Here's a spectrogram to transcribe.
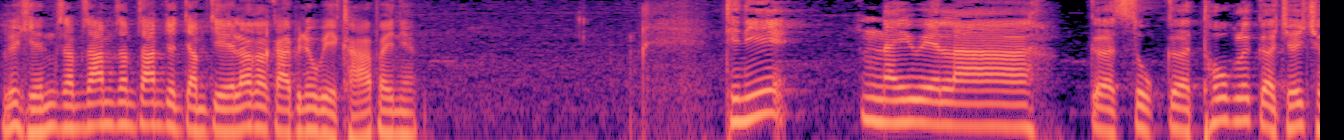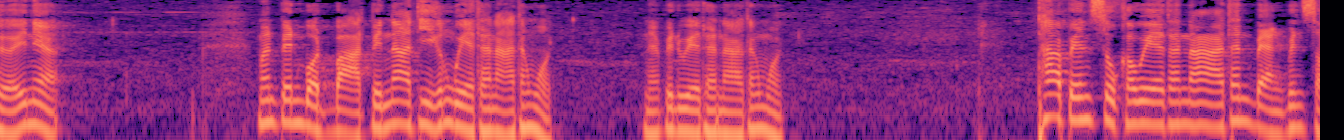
หรือเห็นซ้ำๆซ้ำๆจนจำเจ แล้วก็กลายเป็นอุเบกขาไปเนี่ย ทีนี้ในเวลาเกิดสุขเกิดทุกข์หรือเกิดเฉยๆเนี่ย มันเป็นบทบาทเป็นหน้าที่ของเวทนาทั้งหมดนะเป็นเวทนาทั้งหมด ถ้าเป็นสุขเวทนาท่านแบ่งเป็นส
